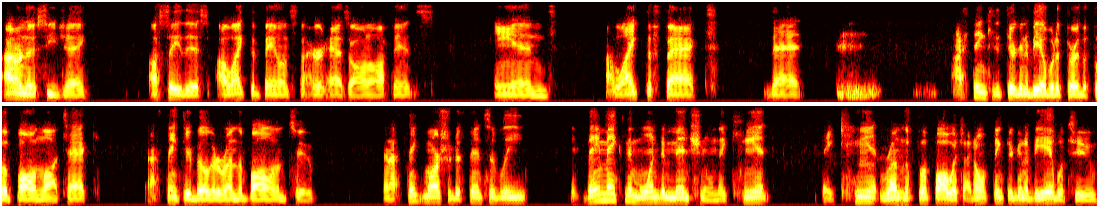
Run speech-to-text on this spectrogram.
I- don't know, CJ. I'll say this: I like the balance the herd has on offense, and I like the fact that I think that they're going to be able to throw the football in La Tech. I think they'll be able to run the ball on them too. And I think Marshall defensively, if they make them one dimensional and they can't they can't run the football, which I don't think they're going to be able to,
